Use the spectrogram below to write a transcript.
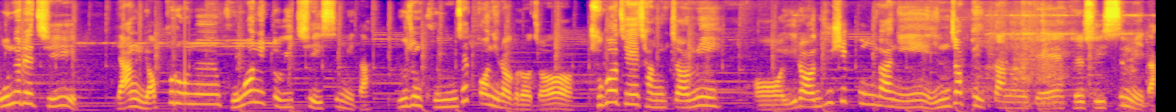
오늘의 집, 양 옆으로는 공원이 또 위치해 있습니다. 요즘 공세권이라 그러죠. 주거지의 장점이 어, 이런 휴식 공간이 인접해 있다는 게 될 수 있습니다.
